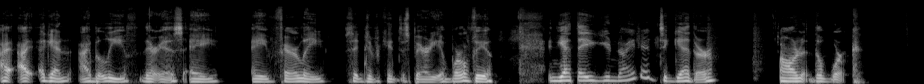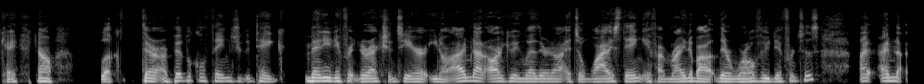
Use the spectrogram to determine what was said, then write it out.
I, I again, I believe there is a a fairly significant disparity of worldview, and yet they united together on the work. Okay, now look, there are biblical things you could take many different directions here. You know, I'm not arguing whether or not it's a wise thing. If I'm right about their worldview differences, I, am not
